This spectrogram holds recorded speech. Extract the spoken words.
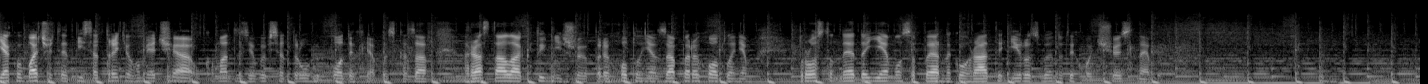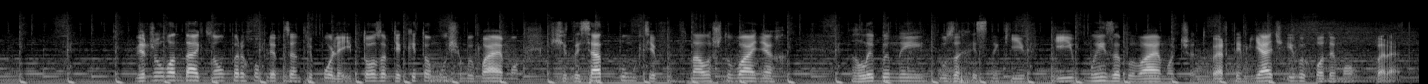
Як ви бачите, після третього м'яча у команди з'явився другий подих, я би сказав. Гра стала активнішою, перехоплення за перехопленням. Просто не даємо супернику грати і розвинути хоч щось небудь. Вірджил Ван Дайк знову перехоплює в центрі поля, і то завдяки тому, що ми маємо 60 пунктів в налаштуваннях глибини у захисників, і ми забиваємо четвертий м'яч і виходимо вперед.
